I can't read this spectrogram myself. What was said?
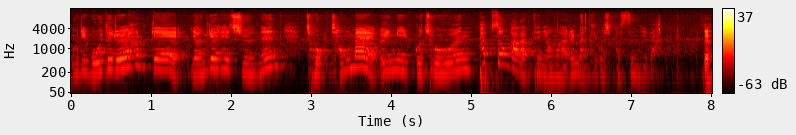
우리 모두를 함께 연결해 주는 조- 정말 의미 있고 좋은 팝송과 같은 영화를 만들고 싶었습니다. 네,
